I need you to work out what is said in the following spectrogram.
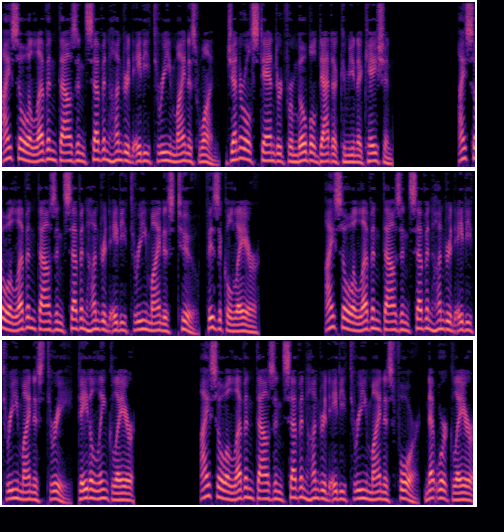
ISO 11783-1 – General Standard for Mobile Data Communication ISO 11783-2 – Physical Layer. ISO 11783-3 – Data Link Layer. ISO 11783-4 – Network Layer.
